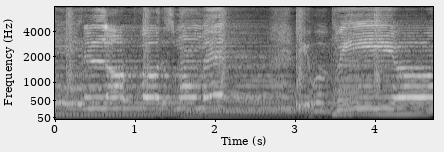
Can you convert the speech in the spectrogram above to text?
waited long for this moment, it will be yours.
